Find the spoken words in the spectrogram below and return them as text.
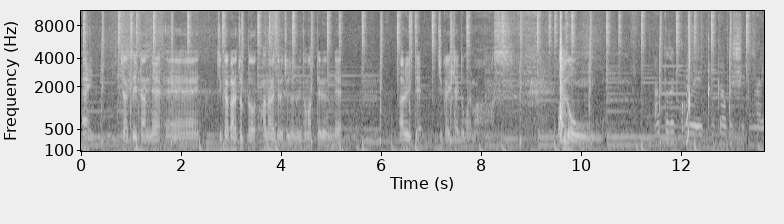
はい。じゃあ着いたんで、えー実家からちょっと離れてる駐車場に止まってるんで歩いて実家行きたいと思います行くぞー後で公園行くかもしれない？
